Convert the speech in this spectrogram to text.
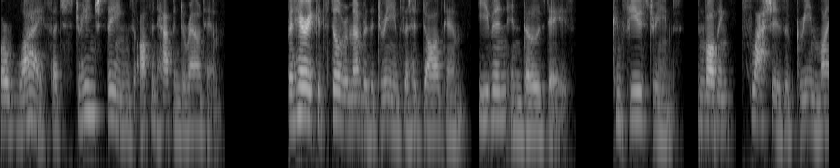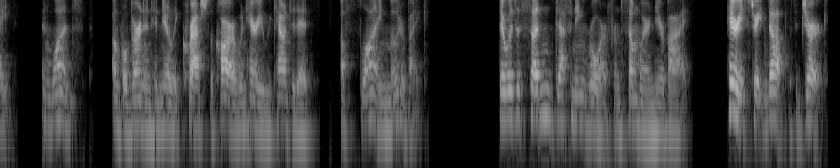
or why such strange things often happened around him. But Harry could still remember the dreams that had dogged him, even in those days, confused dreams involving flashes of green light, and once, Uncle Vernon had nearly crashed the car when Harry recounted it, a flying motorbike. There was a sudden deafening roar from somewhere nearby. Harry straightened up with a jerk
